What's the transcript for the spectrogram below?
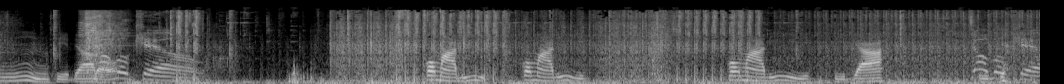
อืมฉีดยาเหรอ Double kill. ก็มาดิก็มาดิก็มาดิฉีดยา Double kill.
